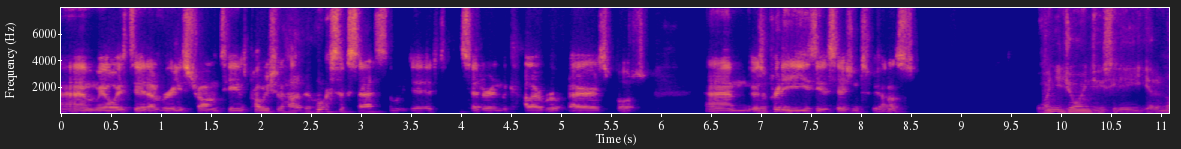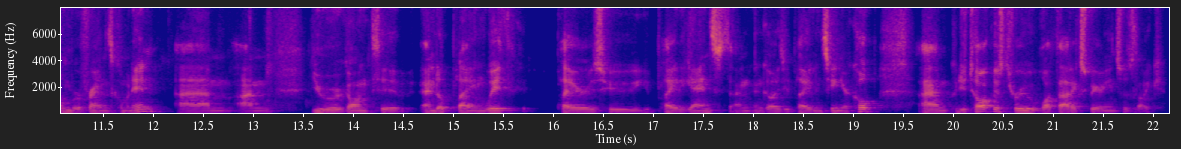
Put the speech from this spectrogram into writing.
And um, we always did have really strong teams. Probably should have had a bit more success than we did, considering the caliber of players. But um, it was a pretty easy decision, to be honest. When you joined UCD, you had a number of friends coming in, um, and you were going to end up playing with players who you played against and, and guys you played in Senior Cup. Um, could you talk us through what that experience was like?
